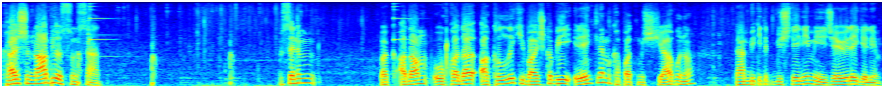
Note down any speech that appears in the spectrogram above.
Kardeşim ne yapıyorsun sen? Bu senin Bak adam o kadar akıllı ki başka bir renkle mi kapatmış ya bunu? Ben bir gidip güçleneyim iyice öyle geleyim.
